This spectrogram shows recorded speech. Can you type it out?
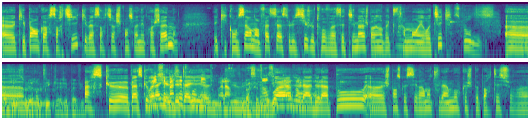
euh, qui n'est pas encore sorti, qui va sortir, je pense, l'année prochaine. Et qui concerne, en fait, ça, celui-ci, je le trouve, cette image, par exemple, extrêmement érotique. Splendide. On revient sur Euh, l'érotique, là, j'ai pas vu. Parce que, parce que Oui, voilà, il y a le détail vite, euh, voilà. du, de la, quoi. de la peau. Euh, je pense que c'est vraiment tout l'amour que je peux porter sur, euh,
